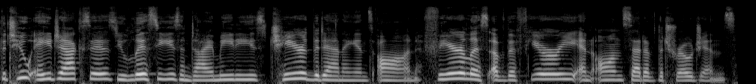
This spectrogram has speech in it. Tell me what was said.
The two Ajaxes, Ulysses and Diomedes, cheered the Danaans on, fearless of the fury and onset of the Trojans.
